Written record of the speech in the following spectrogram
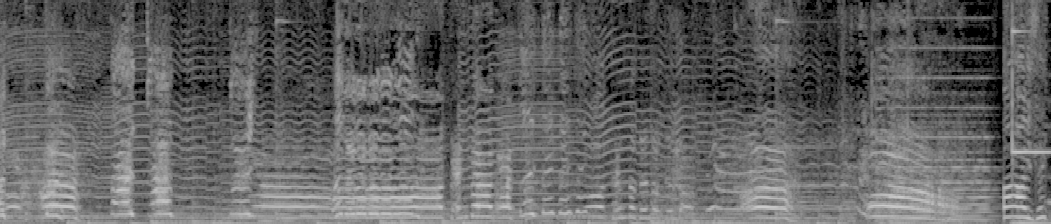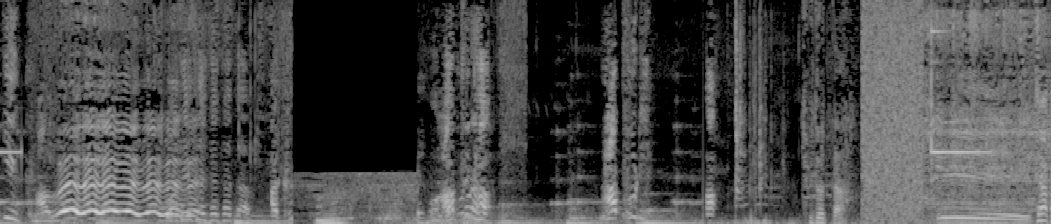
아, 된다. 아, 어, 된다, 된다, 된다. 아, 와. 아, 이 새끼. 아, 왜, 왜, 왜, 왜, 왜, 왜, 어, 왜? 됐어, 됐어, 됐어. 아, 그, 어, 앞으로. 가. 앞으리. 아, 조졌다. 시작.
